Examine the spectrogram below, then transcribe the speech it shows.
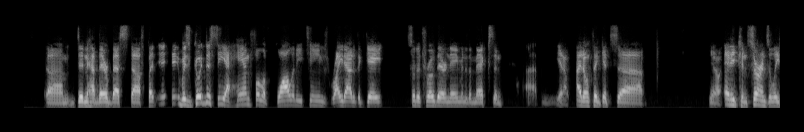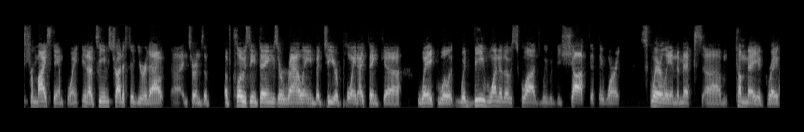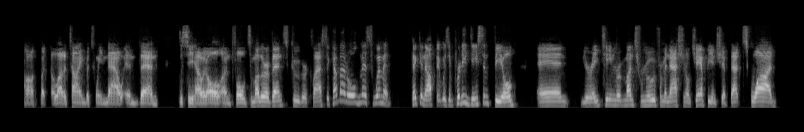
um, didn't have their best stuff, but it, it was good to see a handful of quality teams right out of the gate sort of throw their name into the mix and uh, you know, I don't think it's, uh, you know, any concerns, at least from my standpoint. You know, teams try to figure it out uh, in terms of of closing things or rallying. But to your point, I think uh, Wake will would be one of those squads. We would be shocked if they weren't squarely in the mix um, come May at Grayhawk. But a lot of time between now and then to see how it all unfolds. Some other events, Cougar Classic. How about Ole Miss women? Picking up. It was a pretty decent field, and you're 18 months removed from a national championship. That squad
